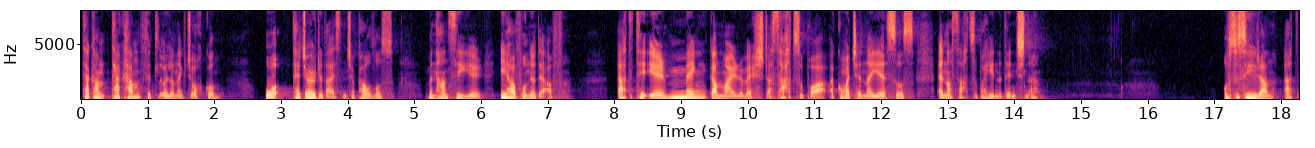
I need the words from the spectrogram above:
Tack han tack han fyll öla nek chokon och ta gör det där sen Paulus men han säger i har funnit det av att det är mängan mer värst att satsa på att komma känna Jesus än att satsa på hinne tinchne. Och så säger han att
